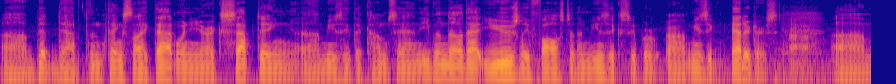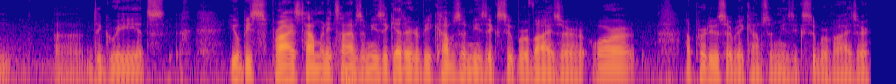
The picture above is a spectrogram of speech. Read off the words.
uh, bit depth and things like that when you're accepting uh, music that comes in, even though that usually falls to the music super uh, music editors -huh. um, uh, degree. It's you'll be surprised how many times a music editor becomes a music supervisor or a producer becomes a music supervisor.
